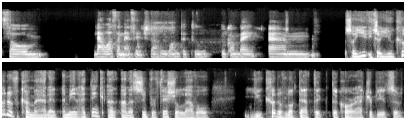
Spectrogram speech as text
So um, that was a message that we wanted to to convey. Um, so you so you could have come at it. I mean, I think on, on a superficial level, you could have looked at the the core attributes of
